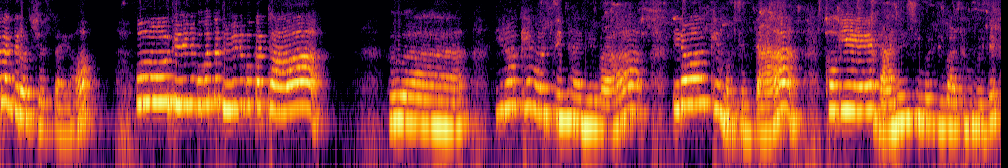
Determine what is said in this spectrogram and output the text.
만들어 주셨어요? 오 들리는 것 같다 들리는 것 같아 우와 이렇게 멋진 하늘과 이렇게 멋진 땅 거기에 많은 식물들과 동물들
